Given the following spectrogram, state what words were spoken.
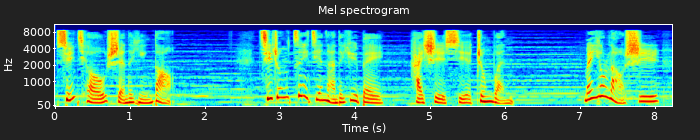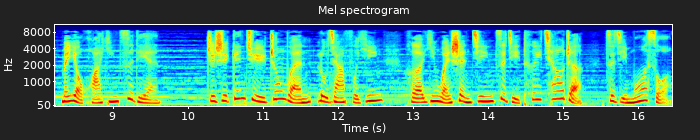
寻求神的引导。其中最艰难的预备还是学中文，没有老师，没有华音字典，只是根据中文《路加福音》和英文圣经自己推敲着，自己摸索。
